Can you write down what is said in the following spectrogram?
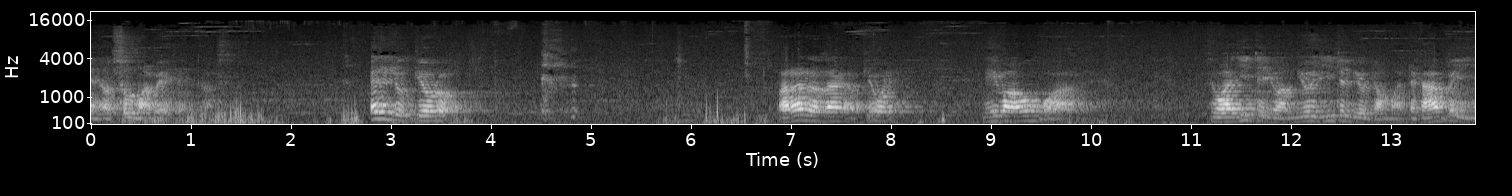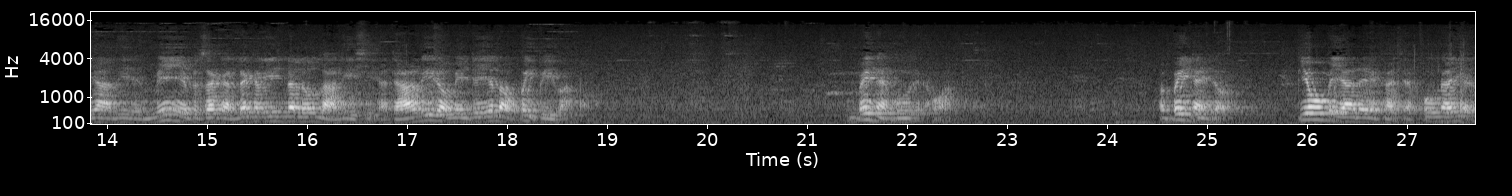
င်တော့ဆုံးမှာပဲတဲ့သူအဲ့ဒီလိုပြောတော့ပါရဒနာကပြောတယ်နေပါအောင်ကွာရွာကြီးတရွာမြို့ကြီးတစ်မြို့တောင်မှတကားပိတ်ရသေးတယ်မင်းရဲ့ပါဇက်ကလက်ကလေးနှလုံးသားလေးရှိတာဒါလေးတော့မင်းတရက်လောက်ပိတ်ပေးပါပိတ်နိုင်ဘူးတဲ့ဟောမပိတ်နိုင်တော့ ပြောမရတဲ့အခါကျပုံနာကြီး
